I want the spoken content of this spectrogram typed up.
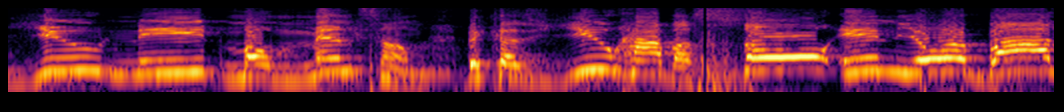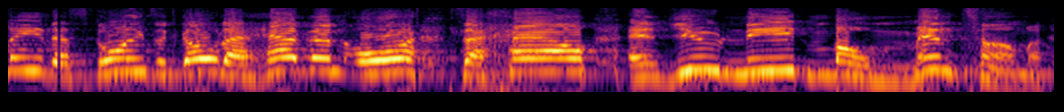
You need momentum because you have a soul in your body that's going to go to heaven or to hell, and you need momentum.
